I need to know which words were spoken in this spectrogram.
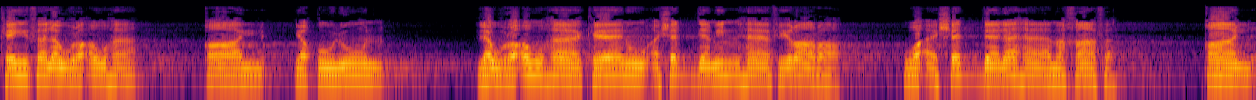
كيف لو رأوها؟ قال يقولون لو رأوها كانوا أشد منها فرارا وأشد لها مخافة. قال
